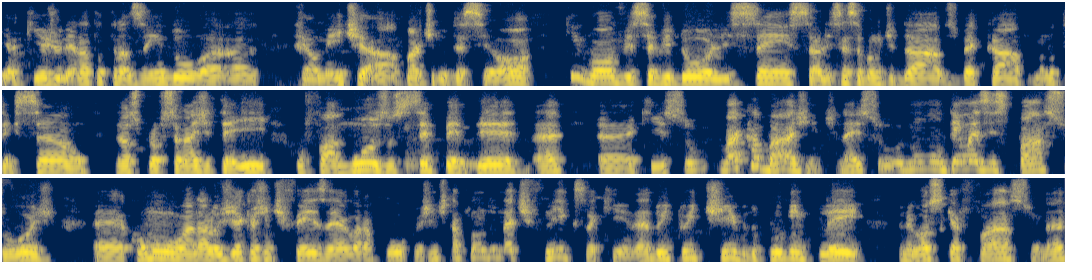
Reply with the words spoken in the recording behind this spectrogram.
e aqui a Juliana está trazendo a, a, realmente a parte do TCO, que envolve servidor, licença, licença banco de dados, backup, manutenção, né, os profissionais de TI, o famoso CPD, né, é, que isso vai acabar, gente. Né, isso não, não tem mais espaço hoje. É, como a analogia que a gente fez aí agora há pouco, a gente está falando do Netflix aqui, né, do intuitivo, do plug and play, do negócio que é fácil, né?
